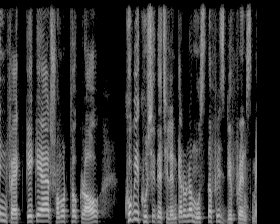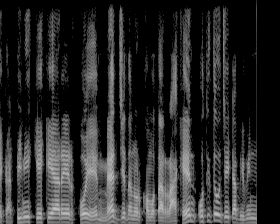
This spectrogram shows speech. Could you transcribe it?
ইনফ্যাক্ট কে কে আর সমর্থকরাও খুবই খুশিতে ছিলেন, কেননা মুস্তাফিজ ডিফারেন্স মেকার তিনি কে কে এর হয়ে ম্যাচ জেতানোর ক্ষমতা রাখেন। অতীতেও যেটা বিভিন্ন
